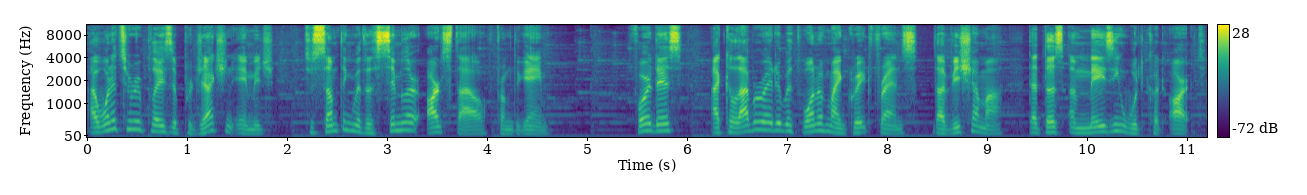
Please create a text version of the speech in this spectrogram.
I wanted to replace the projection image to something with a similar art style from the game. For this, I collaborated with one of my great friends, Davi Shama, that does amazing woodcut art.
